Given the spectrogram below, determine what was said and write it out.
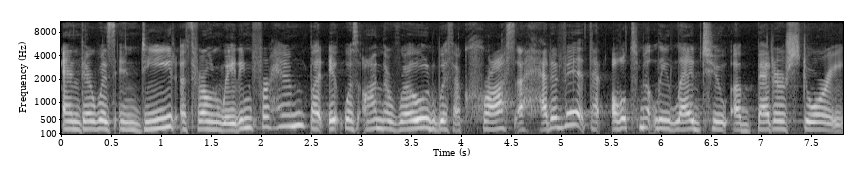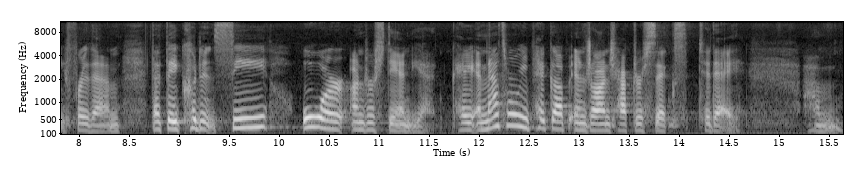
and there was indeed a throne waiting for him, but it was on the road with a cross ahead of it that ultimately led to a better story for them that they couldn't see or understand yet. Okay, and that's where we pick up in John chapter 6 today. Um,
